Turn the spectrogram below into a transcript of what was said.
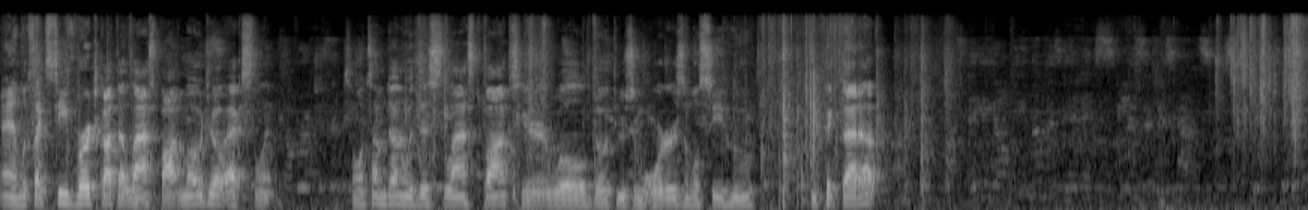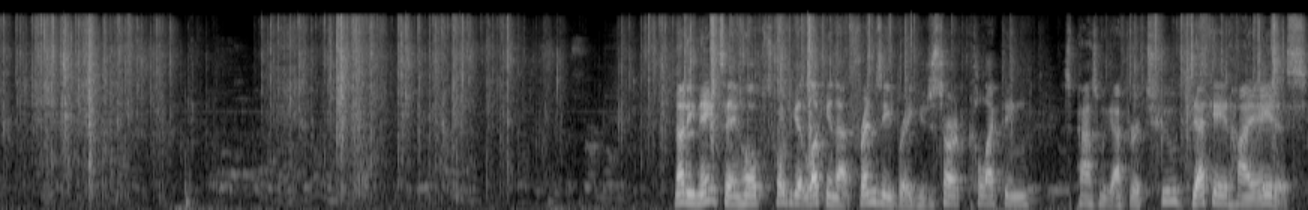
And looks like Steve Birch got that last spot mojo. Excellent. So once I'm done with this last box here, we'll go through some orders and we'll see who, who picked that up. Nutty Nate saying hopes hope to get lucky in that frenzy break. You just started collecting this past week after a two-decade hiatus.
